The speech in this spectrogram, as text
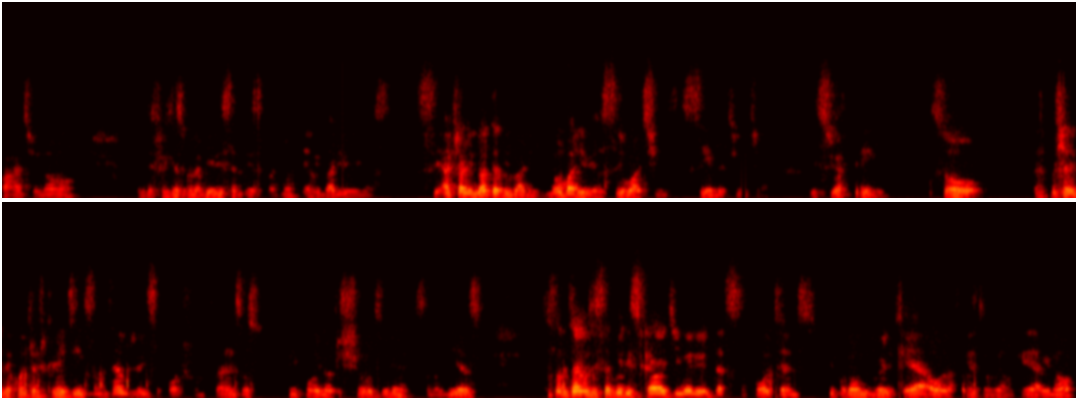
part, you know, in the future is gonna be this and this, but not everybody will see. Actually, not everybody. Nobody will see what you see in the future it's your thing. So, especially the content creating, sometimes you need support from friends, or people, you know, to shoot, even some ideas. So sometimes it's a bit discouraging when you need that support and people don't really care, or the friends don't really care, you know.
